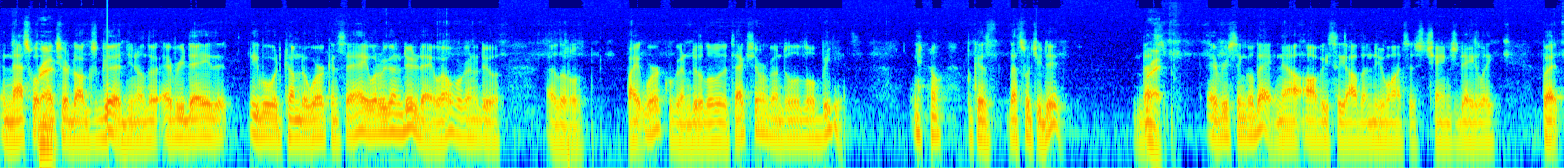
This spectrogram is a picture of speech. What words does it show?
and that's what right. makes our dogs good. You know, the, every day that people would come to work and say, hey, what are we going to do today? Well, we're going to do a, a little fight work. We're going to do a little detection. We're going to do a little obedience, you know, because that's what you do. That's right. every single day. Now, obviously, all the nuances change daily, but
